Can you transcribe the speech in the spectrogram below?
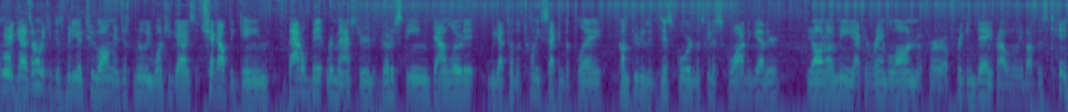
Alright guys, I don't want to keep this video too long. I just really want you guys to check out the game. BattleBit Remastered. Go to Steam, download it. We got till the 22nd to play. Come through to the Discord. Let's get a squad together. You all know me. I could ramble on for a freaking day probably about this game.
